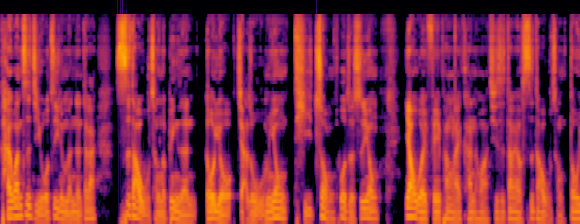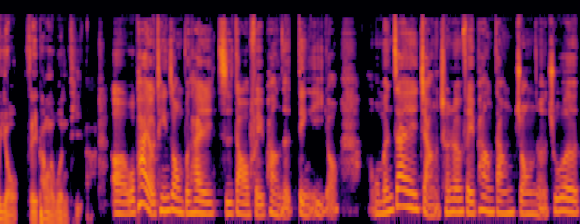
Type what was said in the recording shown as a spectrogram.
台湾自己，我自己的门诊大概四到五成的病人都有。假如我们用体重或者是用腰围肥胖来看的话，其实大概有四到五成都有肥胖的问题啊。呃，我怕有听众不太知道肥胖的定义哦。我们在讲成人肥胖当中呢，除了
